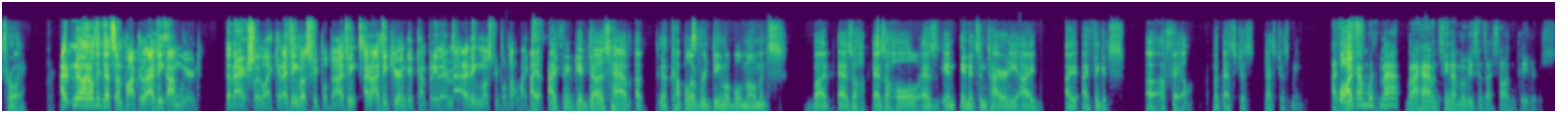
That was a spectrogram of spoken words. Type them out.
Troy. I no, I don't think that's unpopular. I think I'm weird that I actually like it. I think most people don't I think I, I think you're in good company there, Matt. I think most people don't like I, it. I think it does have a, a couple of redeemable moments, but as a as a whole, as in in its entirety, I I I think it's a, a fail. But that's just that's just me. I Well, I think th- I'm with Matt, but I haven't seen that movie since I saw it in theaters.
